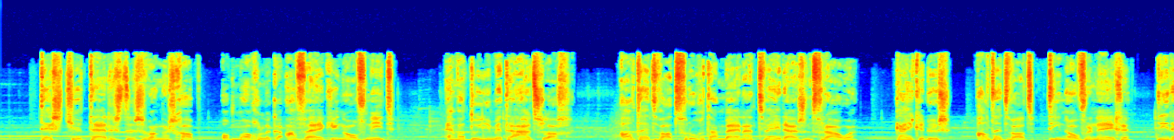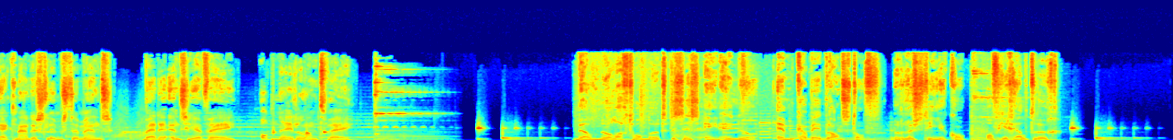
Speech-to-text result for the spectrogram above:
Test je tijdens de zwangerschap op mogelijke afwijkingen of niet? En wat doe je met de uitslag? Altijd Wat vroeg het aan bijna 2000 vrouwen. Kijken dus. Altijd Wat, 10 over 9. Direct naar de slimste mens. Bij de NCRV op Nederland 2. Bel 0800 6110. MKB Brandstof. Rust in je kop of je geld terug.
